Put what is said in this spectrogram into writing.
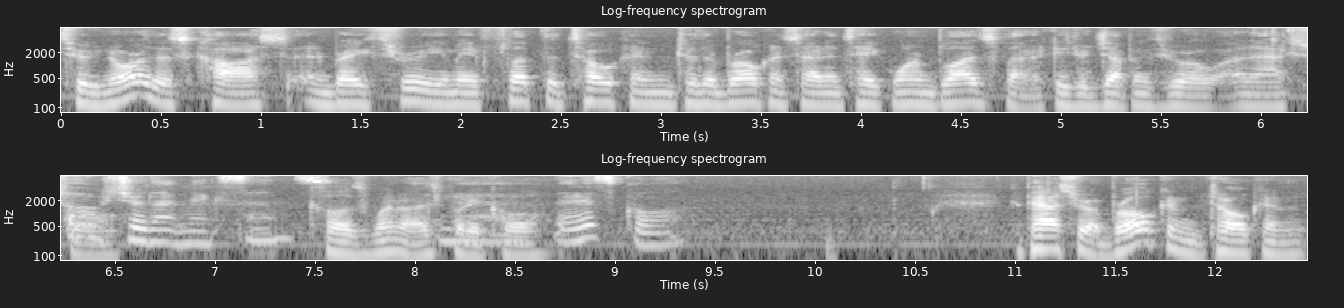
To ignore this cost and break through, you may flip the token to the broken side and take one blood splatter because you're jumping through an oh, actual Oh, sure, that makes sense. closed window. That's pretty Yeah, cool. That is cool. You pass through a broken token,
